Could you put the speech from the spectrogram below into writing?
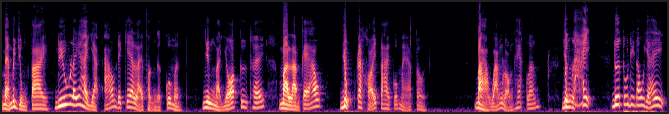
Mẹ mới dùng tay níu lấy hai vạt áo để che lại phần ngực của mình. Nhưng mà gió cứ thế mà làm cái áo dục ra khỏi tay của mẹ tôi. Bà hoảng loạn hét lớn. Dừng lại! Đưa tôi đi đâu vậy?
